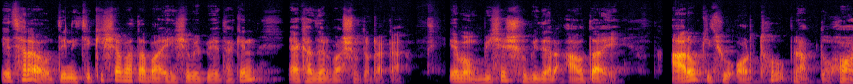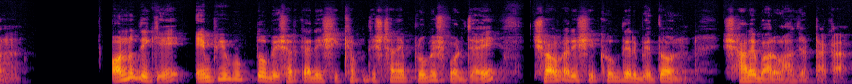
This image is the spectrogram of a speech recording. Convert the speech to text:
এছাড়াও তিনি চিকিৎসা ভাতা পা হিসেবে পেয়ে থাকেন এক হাজার পাঁচশত টাকা এবং বিশেষ সুবিধার আওতায় আরও কিছু অর্থ প্রাপ্ত হন। অন্যদিকে এমপিওভুক্ত বেসরকারি শিক্ষা প্রতিষ্ঠানে প্রবেশ পর্যায়ে সহকারী শিক্ষকদের বেতন সাড়ে বারো হাজার টাকা।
